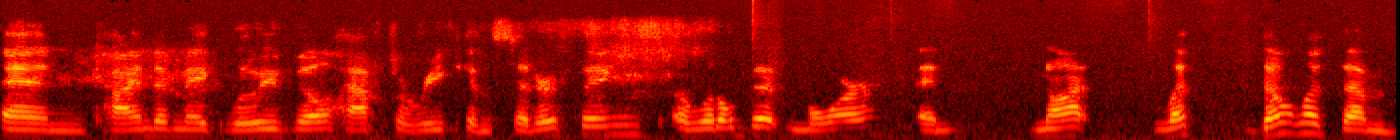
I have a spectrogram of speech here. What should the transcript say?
and kind of make Louisville have to reconsider things a little bit more and not let don't let them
